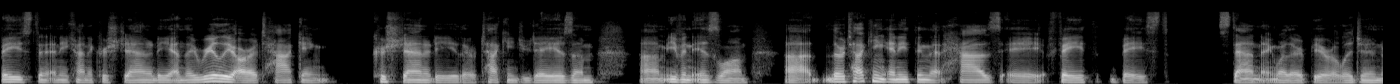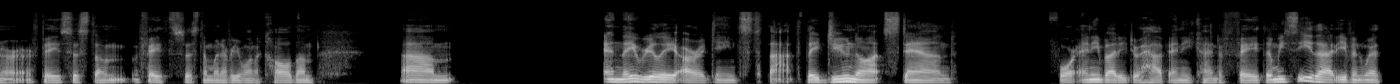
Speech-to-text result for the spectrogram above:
based in any kind of Christianity. And they really are attacking Christianity, they're attacking Judaism, um, even Islam. Uh, they're attacking anything that has a faith based standing, whether it be a religion or a faith system, faith system, whatever you want to call them. Um, and they really are against that. They do not stand for anybody to have any kind of faith. And we see that even with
